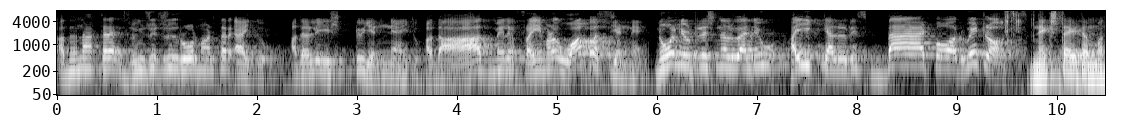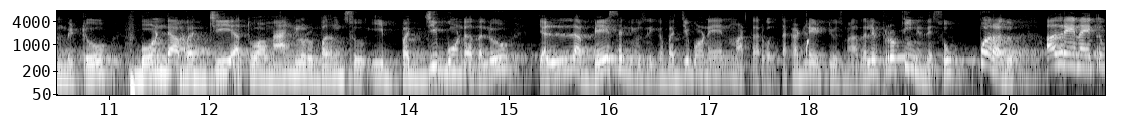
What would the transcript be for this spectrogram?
ಅದನ್ನ ಹಾಕ್ತಾರೆ. ಜುಯ್ ಜುಯ್ ಜುಯ್ ರೋಲ್ ಮಾಡ್ತಾರೆ. ಆಯ್ತು. ಅದರಲ್ಲಿ ಇಷ್ಟು ಎಣ್ಣೆ ಆಯ್ತು. ಅದಾದ್ಮೇಲೆ ಫ್ರೈ ಮಾಡೋ ವಾಪಸ್ ಎಣ್ಣೆ. No nutritional value high calories bad for weight loss next item ಬಂದ್ಬಿಟ್ಟು ಬೋಂಡಾ ಬಜ್ಜಿ ಅಥವಾ ಮ್ಯಾಂಗ್ಳೂರು ಬನ್ಸು. ಈ ಬಜ್ಜಿ ಬೋಂಡಾದಲ್ಲೂ ಎಲ್ಲ ಬೇಸನ್ ಯೂಸ್ ಈಗ ಬಜ್ಜಿ ಬೋಂಡ ಏನು ಮಾಡ್ತಾರೆ ಗೊತ್ತಾ? ಕಡಲೆ ಹಿಟ್ಟು ಯೂಸ್ ಮಾಡಿ ಅದರಲ್ಲಿ ಪ್ರೋಟೀನ್ ಇದೆ. ಸೂಪರ್ ಅದು. ಆದ್ರೆ ಏನಾಯ್ತು?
